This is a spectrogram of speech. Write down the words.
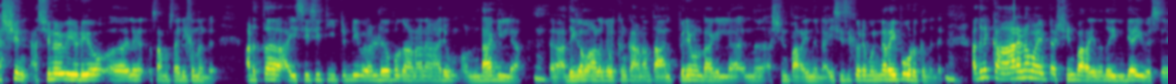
അശ്വിൻ അശ്വിൻ ഒരു വീഡിയോയിൽ സംസാരിക്കുന്നുണ്ട്. അടുത്ത I C C T twenty world cup കാണാൻ ആരും ഉണ്ടാകില്ല. അധികം ആളുകൾക്കും കാണാൻ താല്പര്യം ഉണ്ടാകില്ല എന്ന് അശ്വിൻ പറയുന്നുണ്ട്. ഐ സി സിക്ക് ഒരു മുന്നറിയിപ്പ് കൊടുക്കുന്നുണ്ട്. അതിന് കാരണമായിട്ട് അശ്വിൻ പറയുന്നത് India U S A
